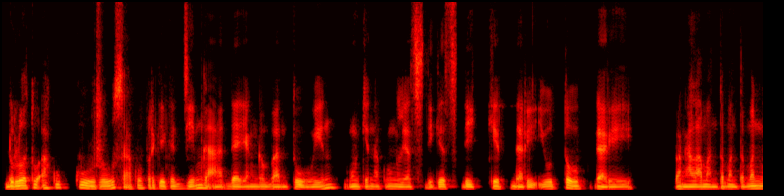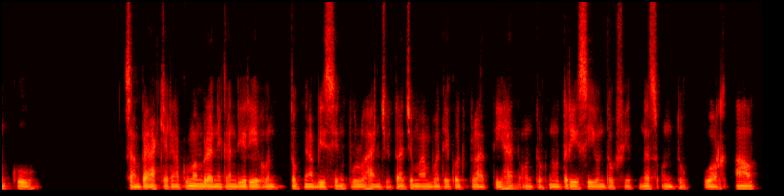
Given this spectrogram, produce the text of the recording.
dulu tuh aku kurus, aku pergi ke gym gak ada yang ngebantuin. Mungkin aku ngeliat sedikit-sedikit dari YouTube, dari pengalaman teman-temanku. Sampai akhirnya aku memberanikan diri untuk ngabisin puluhan juta cuma buat ikut pelatihan untuk nutrisi, untuk fitness, untuk workout.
